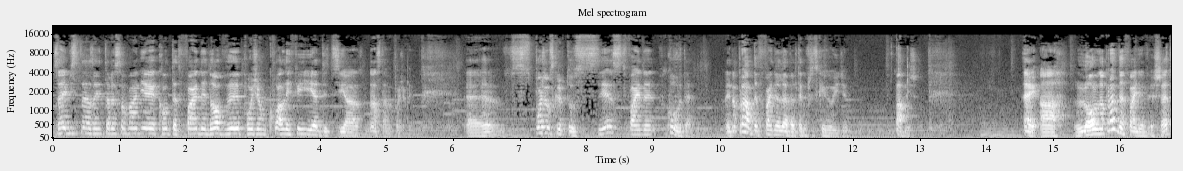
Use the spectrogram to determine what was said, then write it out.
Zajebiste zainteresowanie, content fajny, nowy, poziom qualify i edycja na stałym poziomie. E, poziom skryptu jest fajny, kurde. Ej, naprawdę fajny level tego wszystkiego idzie. Publish. Ej, a LOL naprawdę fajnie wyszedł.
